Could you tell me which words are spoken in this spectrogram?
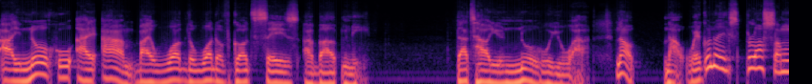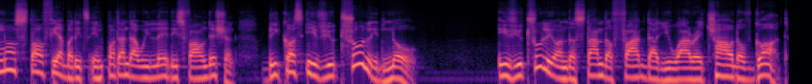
I know who I am by what the word of God says about me. That's how you know who you are. Now, now we're going to explore some more stuff here, but it's important that we lay this foundation because if you truly know if you truly understand the fact that you are a child of God,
